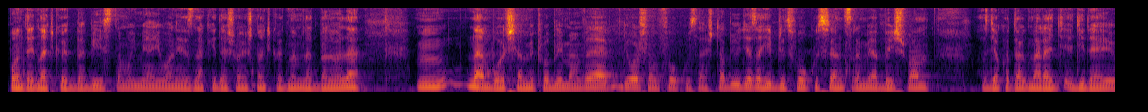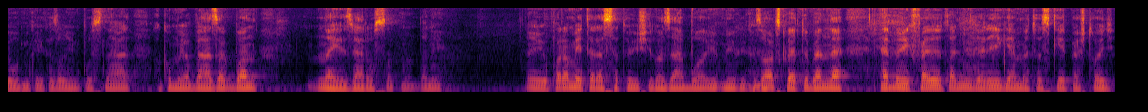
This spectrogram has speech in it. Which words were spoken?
pont egy nagy ködbe bíztam, hogy milyen jól néznek ide, sajnos nagy köd nem lett belőle. Mm, Nem volt semmi problémám vele, gyorsan fókuszás, stabil. Ugye ez a hibrid fókuszrendszer, ami ebben is van, az gyakorlatilag már egy, egy ideje jó működik az Olympusnál, a komolyabb vázakban. Nehéz rá rosszat mondani. Nagyon jó paraméterezhető is igazából, működik az arckövető benne. Ebben még fejlődött annyi ugye régen möthöz képest, hogy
